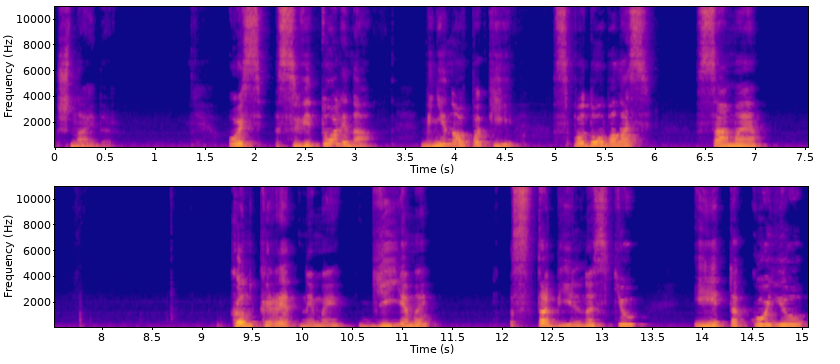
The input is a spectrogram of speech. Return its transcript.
Шнайдер. Ось Світоліна мені навпаки сподобалась саме конкретними діями, стабільністю і такою,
